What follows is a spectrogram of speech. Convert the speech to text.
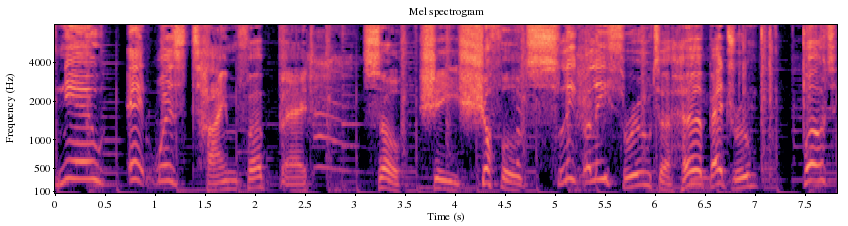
knew it was time for bed. So she shuffled sleepily through to her bedroom, but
